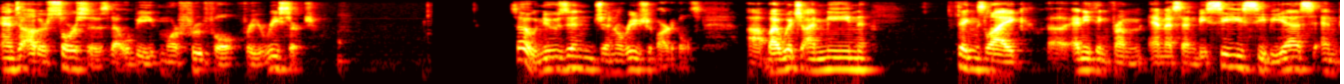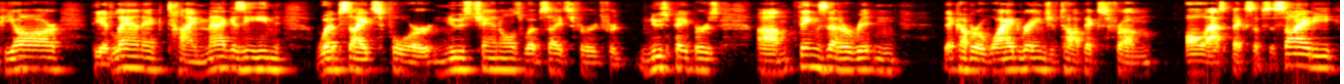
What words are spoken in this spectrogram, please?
and to other sources that will be more fruitful for your research. So news and general readership articles, uh, by which I mean things like uh, anything from MSNBC, CBS, NPR, The Atlantic, Time Magazine, websites for news channels, websites for, for newspapers, um, things that are written that cover a wide range of topics from all aspects of society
